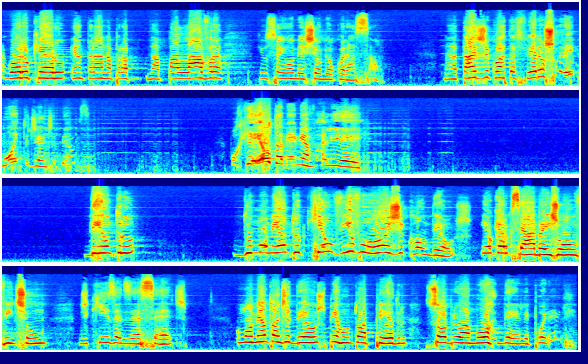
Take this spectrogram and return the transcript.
Agora eu quero entrar na, na palavra que o Senhor mexeu meu coração. Na tarde de quarta-feira eu chorei muito diante de Deus. Porque eu também me avaliei. Dentro do momento que eu vivo hoje com Deus. E eu quero que você abra em João 21, de 15 a 17. Um momento onde Deus perguntou a Pedro sobre o amor dele por ele.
